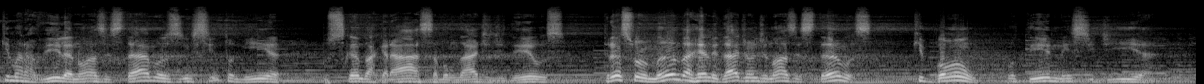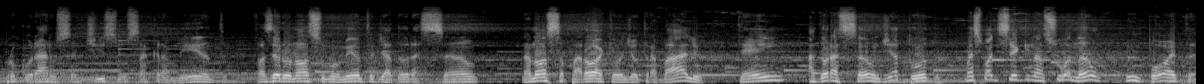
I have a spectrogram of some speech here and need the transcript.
Que maravilha, nós estamos em sintonia, buscando a graça, a bondade de Deus, transformando a realidade onde nós estamos. Que bom poder neste dia procurar o Santíssimo Sacramento, fazer o nosso momento de adoração. Na nossa paróquia onde eu trabalho, tem adoração o dia todo, mas pode ser que na sua não, não importa.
